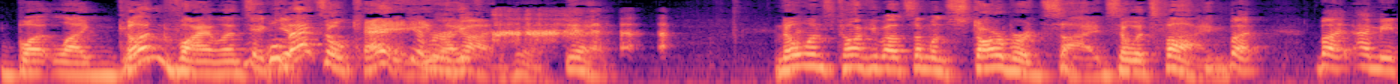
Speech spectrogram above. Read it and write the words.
But like gun violence, Yeah, well, give- that's okay. Give her Like, a gun. Yeah. Yeah. No one's talking about someone's starboard side, so it's fine. But but I mean,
